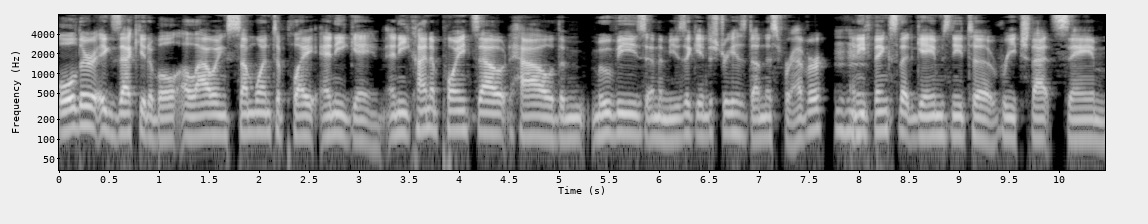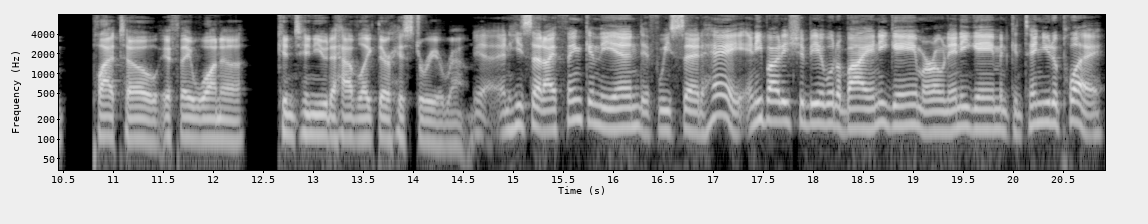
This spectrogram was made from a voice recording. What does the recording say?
older executable, allowing someone to play any game. And he kind of points out how the movies and the music industry has done this forever. Mm-hmm. And he thinks that games need to reach that same plateau if they want to continue to have like their history around. Yeah, and he said, I think in the end, if we said, hey, anybody should be able to buy any game or own any game and continue to play,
